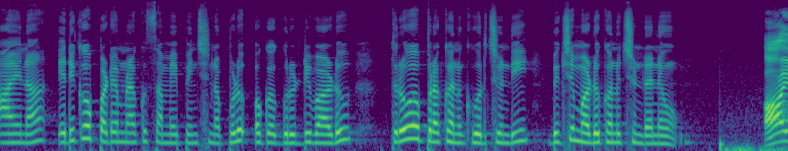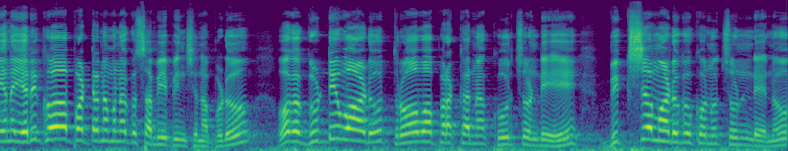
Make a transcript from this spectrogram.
ఆయన ఎరికో పట్టణమునకు సమీపించినప్పుడు ఒక గుడ్డివాడు త్రోవ ప్రక్కన కూర్చుండి భిక్షం అడుకొనుచుండెను ఆయన ఎరుకో పట్టణమునకు సమీపించినప్పుడు ఒక గుడ్డివాడు త్రోవ ప్రక్కన కూర్చుండి భిక్షమడుగు కొనుచుండెను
